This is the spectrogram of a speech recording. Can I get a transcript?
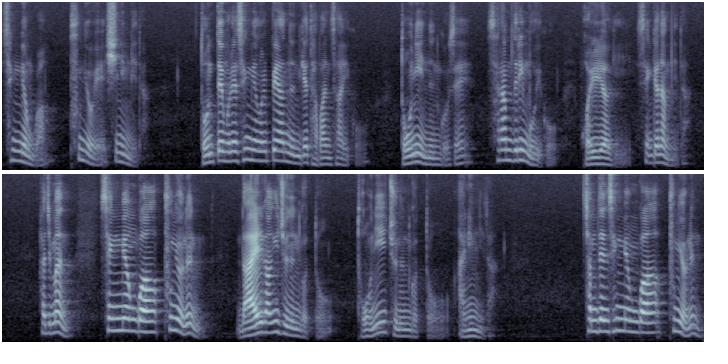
생명과 풍요의 신입니다. 돈 때문에 생명을 빼앗는 게 다반사이고 돈이 있는 곳에 사람들이 모이고 권력이 생겨납니다. 하지만 생명과 풍요는 나일강이 주는 것도 돈이 주는 것도 아닙니다. 참된 생명과 풍요는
